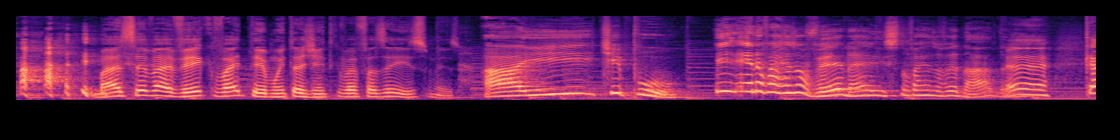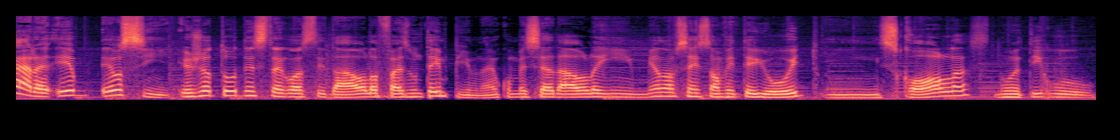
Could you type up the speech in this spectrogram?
Mas você vai ver que vai ter muita gente que vai fazer isso mesmo. Aí, tipo, e, e, não vai resolver, né? Isso não vai resolver nada. É, cara, eu, eu sim, eu já tô nesse negócio de dar aula faz um tempinho, né? Eu comecei a dar aula em 1998, em escolas, no antigo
